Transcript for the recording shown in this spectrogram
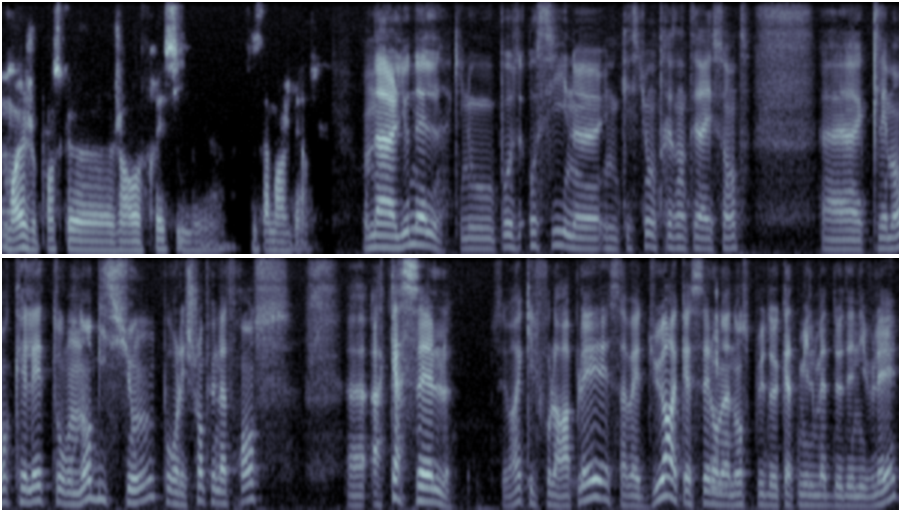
ouais, je pense que j'en referai si, si ça marche bien. On a Lionel qui nous pose aussi une, une question très intéressante. Euh, Clément, quelle est ton ambition pour les championnats de France euh, à Cassel? C'est vrai qu'il faut le rappeler, ça va être dur à Cassel, on annonce plus de 4000 mètres de dénivelé.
